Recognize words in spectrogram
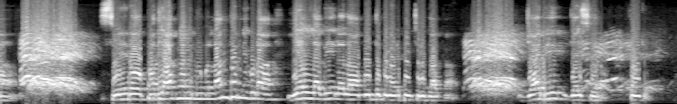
సేరో పది ఆజ్ఞలు మిమ్మల్ని అందరినీ కూడా ఎల్ల వేలలా ముందుకు నడిపించిన గాక జై భీమ్ జై శ్రీరామ్. Thank you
